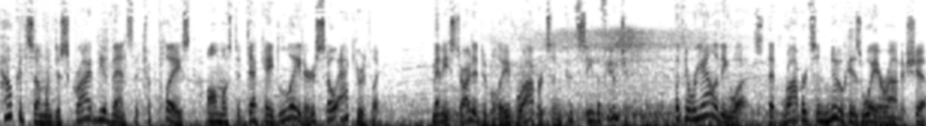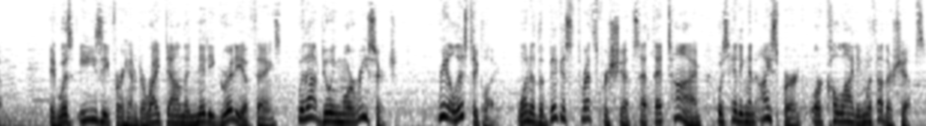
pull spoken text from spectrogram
How could someone describe the events that took place almost a decade later so accurately? Many started to believe Robertson could see the future. But the reality was that Robertson knew his way around a ship. It was easy for him to write down the nitty gritty of things without doing more research. Realistically, one of the biggest threats for ships at that time was hitting an iceberg or colliding with other ships.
